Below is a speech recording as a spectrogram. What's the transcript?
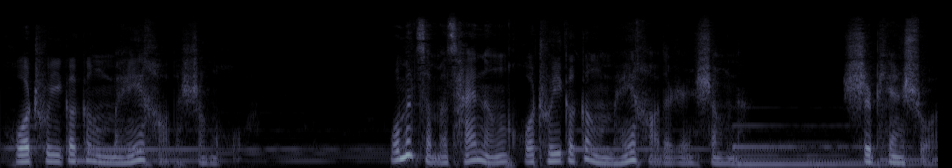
活出一个更美好的生活。”我们怎么才能活出一个更美好的人生呢？诗篇说：“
